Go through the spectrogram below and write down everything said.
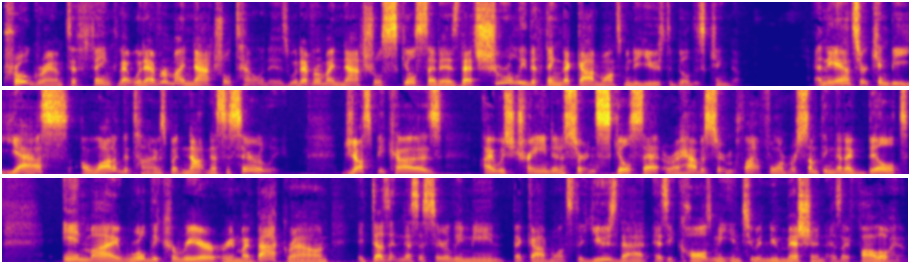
programmed to think that whatever my natural talent is, whatever my natural skill set is, that's surely the thing that God wants me to use to build his kingdom. And the answer can be yes, a lot of the times, but not necessarily. Just because I was trained in a certain skill set or I have a certain platform or something that I've built in my worldly career or in my background, it doesn't necessarily mean that God wants to use that as he calls me into a new mission as I follow him.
